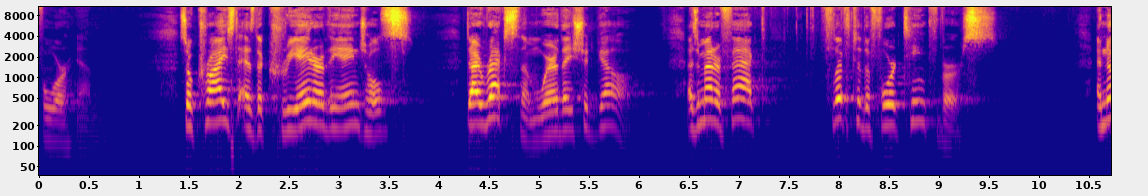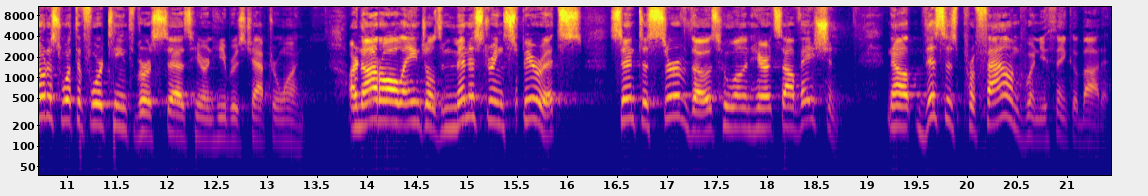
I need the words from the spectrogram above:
for him. So Christ, as the creator of the angels, directs them where they should go. As a matter of fact, flip to the 14th verse. And notice what the 14th verse says here in Hebrews chapter 1. Are not all angels ministering spirits sent to serve those who will inherit salvation? Now, this is profound when you think about it.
